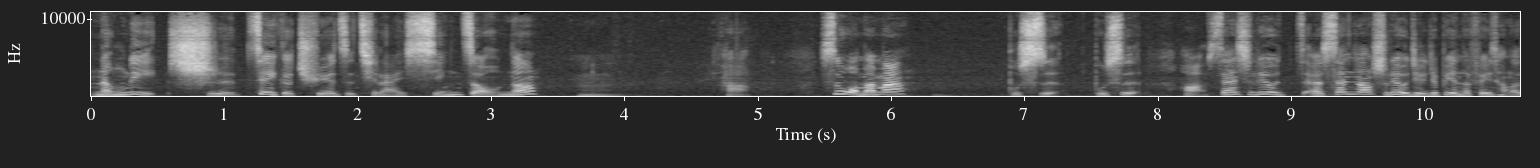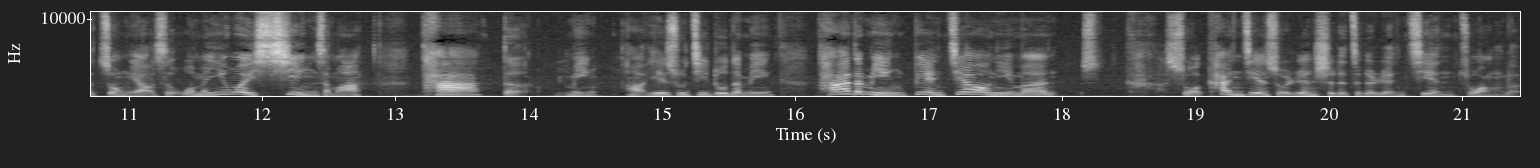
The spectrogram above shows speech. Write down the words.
能力使这个瘸子起来行走呢？嗯，好，是我们吗？不是，不是。好，三十六呃三章十六节就变得非常的重要，是我们因为信什么他的名，好，耶稣基督的名，他的名便叫你们所看见、所认识的这个人见状了。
